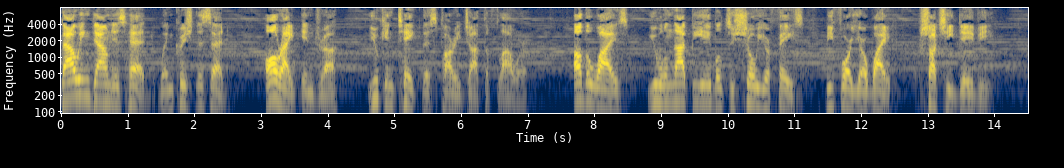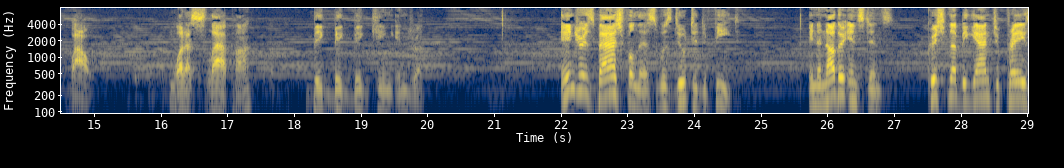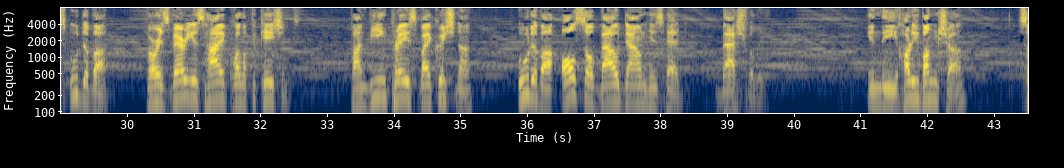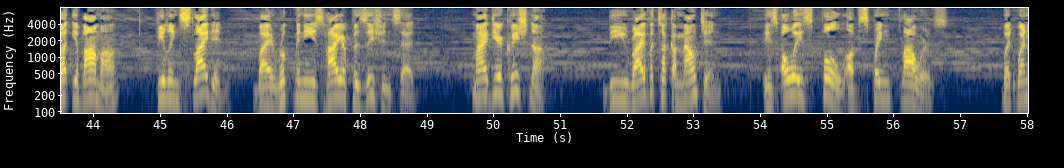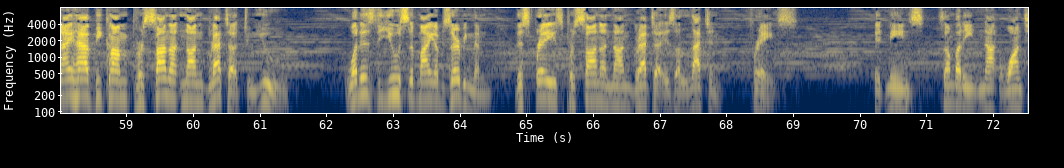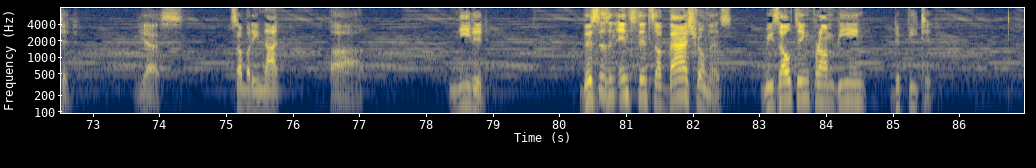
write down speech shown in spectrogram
bowing down his head when Krishna said, All right, Indra, you can take this parijata flower. Otherwise, you will not be able to show your face before your wife, Shachi Devi. Wow. What a slap, huh? Big, big, big King Indra. Indra's bashfulness was due to defeat. In another instance, Krishna began to praise Uddhava for his various high qualifications. Upon being praised by Krishna, Uddhava also bowed down his head bashfully. In the Harivangsha, Satyabhama, feeling slighted by Rukmini's higher position, said, My dear Krishna, the Raivataka mountain is always full of spring flowers. But when I have become persona non grata to you, what is the use of my observing them? This phrase persona non grata is a Latin phrase. It means somebody not wanted. Yes. Somebody not uh, needed. This is an instance of bashfulness resulting from being defeated.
